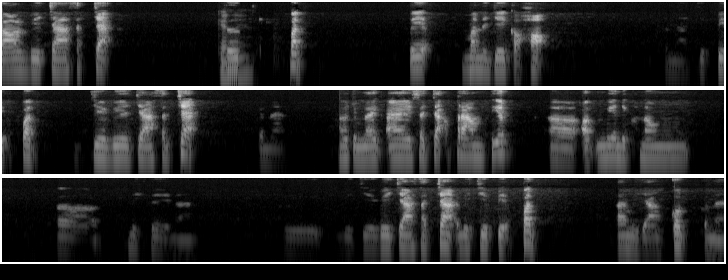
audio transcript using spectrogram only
ដល់វាចាសច្ចៈគឺបិទពាក្យមិននិយាយកុហកណាជាពាក្យប៉ិតជាវាចាសច្ចៈកណាហើយចំណែកឯសច្ចៈ5ទៀតអត់មាននៅក្នុងអឺនេះទេណាគឺវា ជាវាចាសច្ចៈវាជាពាក្យប៉ិតតែម្យ៉ាងគត់កណា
